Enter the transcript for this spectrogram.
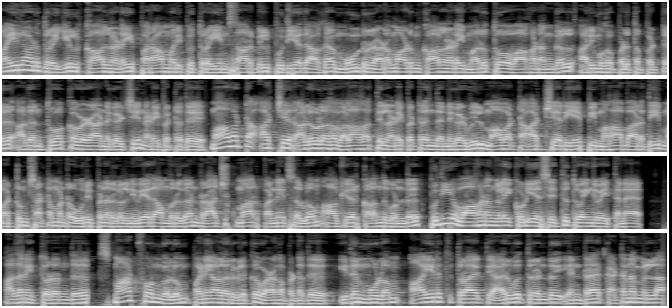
மயிலாடுதுறையில் கால்நடை பராமரிப்பு துறையின் சார்பில் புதியதாக மூன்று நடமாடும் கால்நடை மருத்துவ வாகனங்கள் அறிமுகப்படுத்தப்பட்டு அதன் துவக்க விழா நிகழ்ச்சி நடைபெற்றது. மாவட்ட ஆட்சியர் அலுவலக வளாகத்தில் நடைபெற்ற இந்த நிகழ்வில் மாவட்ட ஆட்சியர் ஏ பி மகாபாரதி மற்றும் சட்டமன்ற உறுப்பினர்கள் நிவேதா முருகன் ராஜ்குமார் பன்னீர்செல்வம் ஆகியோர் கலந்து கொண்டு புதிய வாகனங்களை கொடியசைத்து துவங்கி வைத்தனர். அதனைத் தொடர்ந்து ஸ்மார்ட் போன்களும் பணியாளர்களுக்கு வழங்கப்பட்டது. இதன் மூலம் ஆயிரத்தி தொள்ளாயிரத்தி அறுபத்தி ரெண்டு என்ற கட்டணமில்லா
